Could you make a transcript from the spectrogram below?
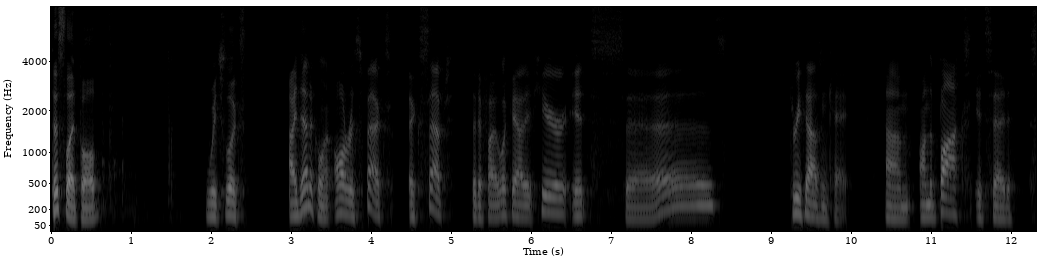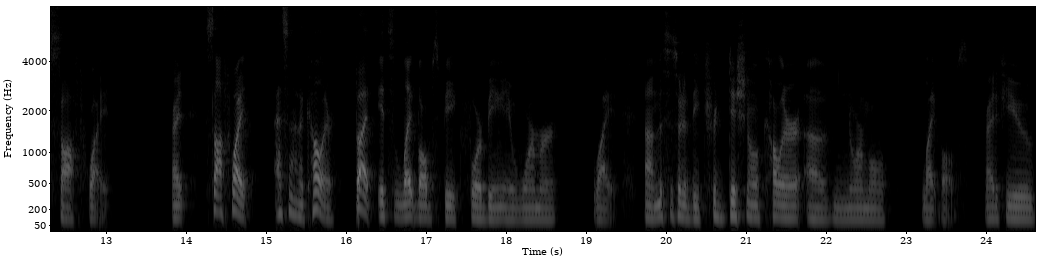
this light bulb, which looks identical in all respects, except that if I look at it here, it says 3000K. Um, on the box, it said soft white, right? Soft white, that's not a color, but it's light bulb speak for being a warmer light. Um, this is sort of the traditional color of normal light bulbs, right? If you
